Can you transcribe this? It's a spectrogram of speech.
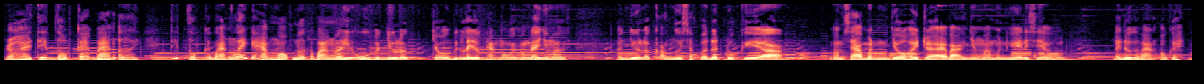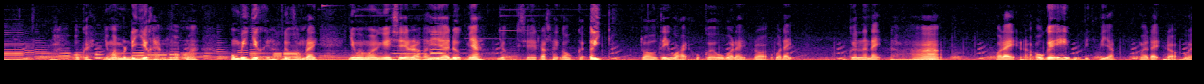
Rồi tiếp tục các bạn ơi. Tiếp tục các bạn lấy cái hạng một nữa các bạn ơi. U hình như là chỗ biết lấy được hạng một hay không đây nhưng mà hình như là có người sắp phải đích rồi kìa làm sao mình vô hơi trễ bạn nhưng mà mình nghĩ là sẽ lấy được các bạn. Ok. Ok nhưng mà mình đi giật hàng một mà. Không biết giật được không đây? Nhưng mà mình nghĩ sẽ rất là dễ được nha. Giật sẽ rất là ok. Ý rồi tí hoài. Ok qua đây. Rồi qua đây. Ok lên đây. Đó. Qua đây. Rồi ok. Bị, dấp. Đây. Rồi qua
